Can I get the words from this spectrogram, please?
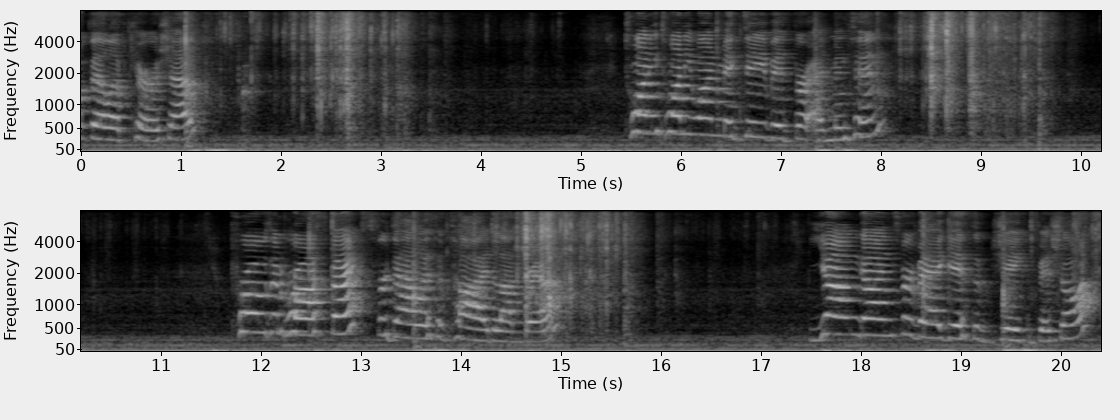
Philipp Kurashev. 2021 McDavid for Edmonton. Pros and Prospects for Dallas of Ty Dellandrea. Young Guns for Vegas of Jake Bischoff.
